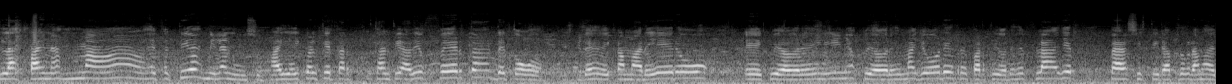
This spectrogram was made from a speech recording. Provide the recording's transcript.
las páginas más efectivas, mil anuncios. Ahí hay cualquier cantidad de ofertas de todo, desde camarero, eh, cuidadores de niños, cuidadores de mayores, repartidores de flyers, para asistir a programas de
